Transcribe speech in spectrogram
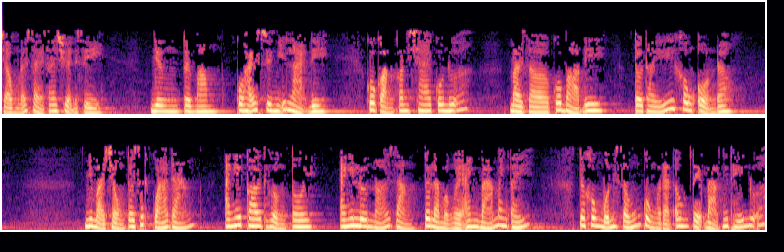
chồng đã xảy ra chuyện gì. Nhưng tôi mong cô hãy suy nghĩ lại đi. Cô còn con trai cô nữa. Mà giờ cô bỏ đi, tôi thấy không ổn đâu. Nhưng mà chồng tôi rất quá đáng. Anh ấy coi thường tôi. Anh ấy luôn nói rằng tôi là một người anh bám anh ấy. Tôi không muốn sống cùng người đàn ông tệ bạc như thế nữa.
